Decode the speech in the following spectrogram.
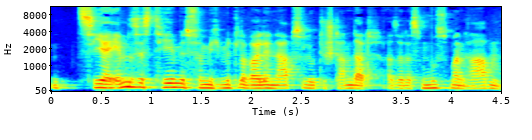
ein CRM-System ist für mich mittlerweile ein absolute Standard. Also das muss man haben.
